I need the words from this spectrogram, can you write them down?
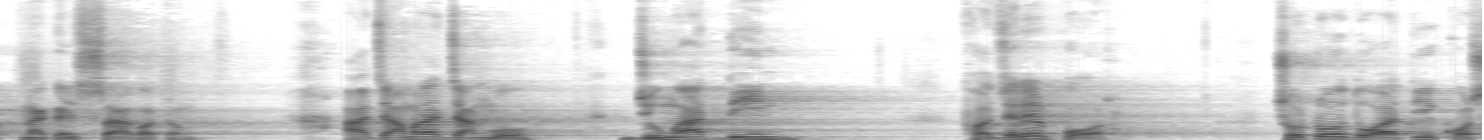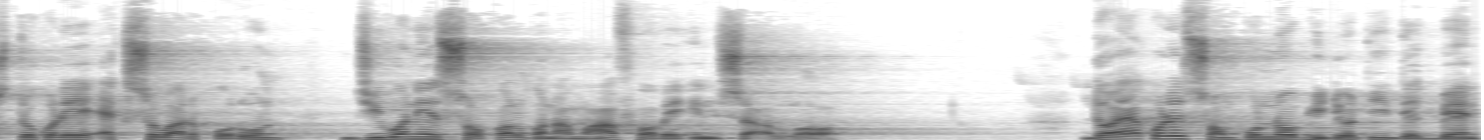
আপনাকে স্বাগতম। আজ আমরা জানব জুমার দিন ফজরের পর ছোট দোয়াটি কষ্ট করে একশো বার পড়ুন, জীবনের সকল গোনা মাফ হবে ইনশাআল্লাহ। দয়া করে সম্পূর্ণ ভিডিওটি দেখবেন।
